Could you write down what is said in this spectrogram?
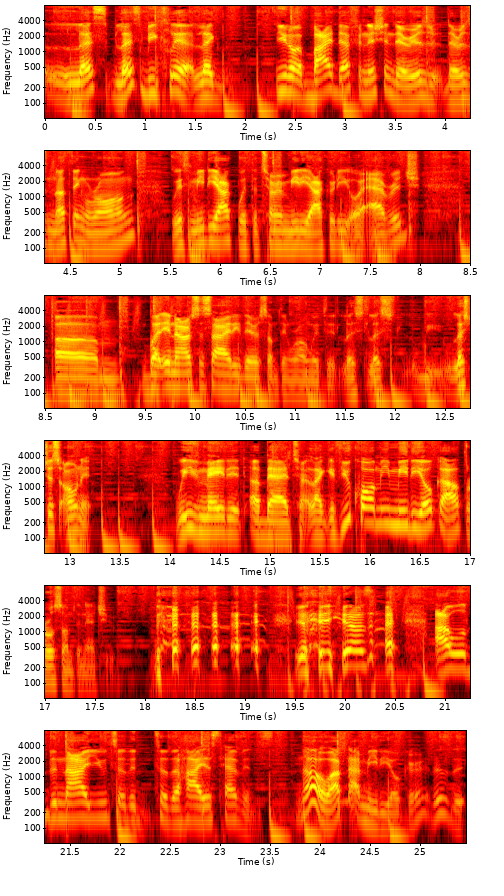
let's let's be clear. Like, you know, by definition, there is there is nothing wrong with mediocre with the term mediocrity or average. Um, but in our society, there's something wrong with it. Let's let's we, let's just own it. We've made it a bad term. Like if you call me mediocre, I'll throw something at you. you know what I'm saying? I will deny you to the to the highest heavens. No, I'm not mediocre. This is the,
